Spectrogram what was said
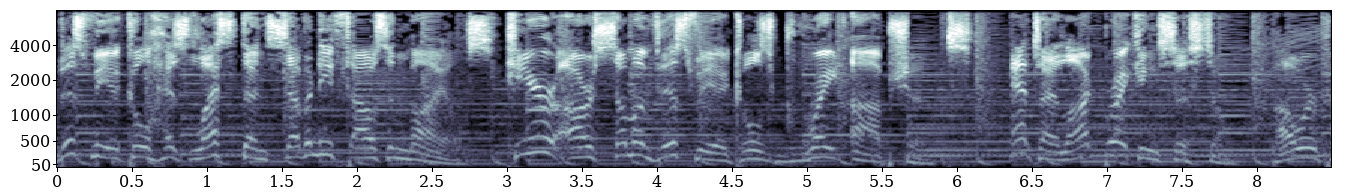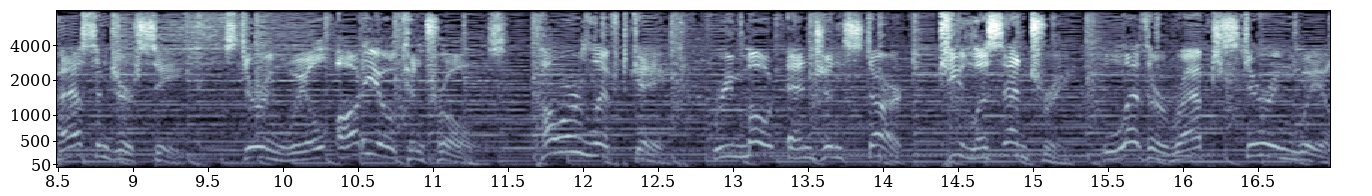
This vehicle has less than 70,000 miles. Here are some of this vehicle's great options. Anti-lock braking system, power passenger seat, steering wheel audio controls, power liftgate, remote engine start, keyless entry, leather wrapped steering wheel,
